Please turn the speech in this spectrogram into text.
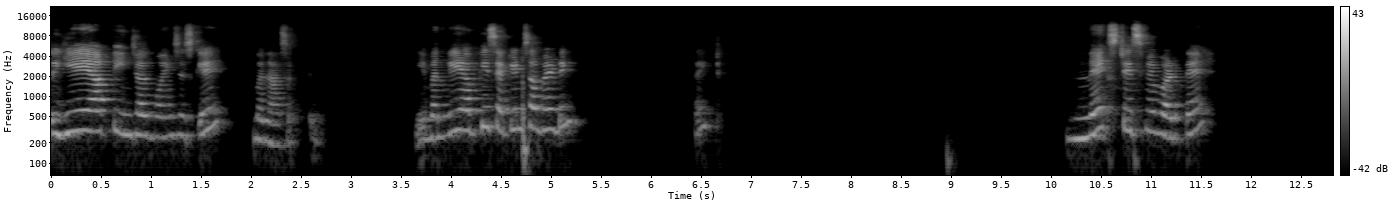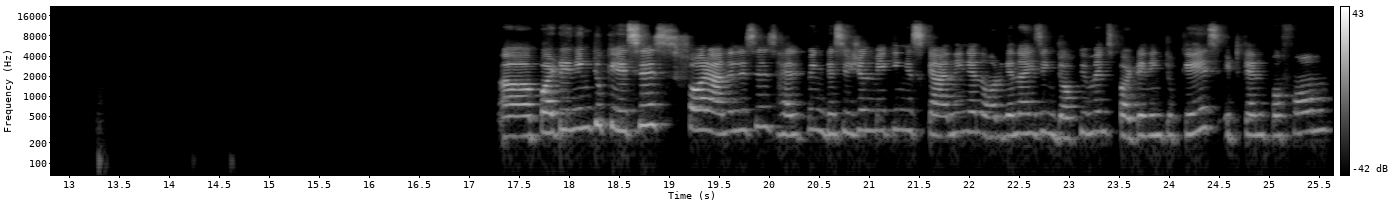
तो ये आप तीन चार पॉइंट्स इसके बना सकते हो। ये बन गई आपकी सेकंड सब हेडिंग राइट नेक्स्ट इसमें बढ़ते हैं। Uh, pertaining to cases for analysis, helping decision making, scanning and organizing documents pertaining to case. It can perform,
